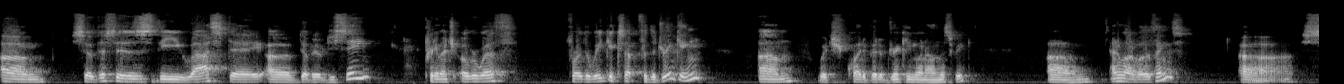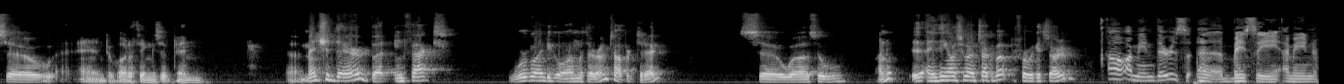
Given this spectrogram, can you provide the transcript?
Um, so this is the last day of WWDC, pretty much over with for the week, except for the drinking, um, which quite a bit of drinking went on this week, um, and a lot of other things. Uh, so, and a lot of things have been uh, mentioned there, but in fact, we're going to go on with our own topic today. So, uh, so I don't know. Anything else you want to talk about before we get started? Oh, I mean, there's uh, basically, I mean,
